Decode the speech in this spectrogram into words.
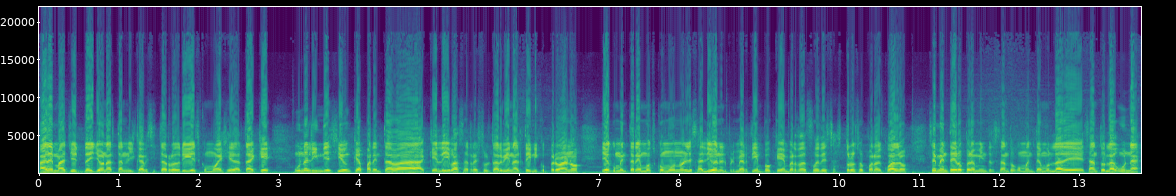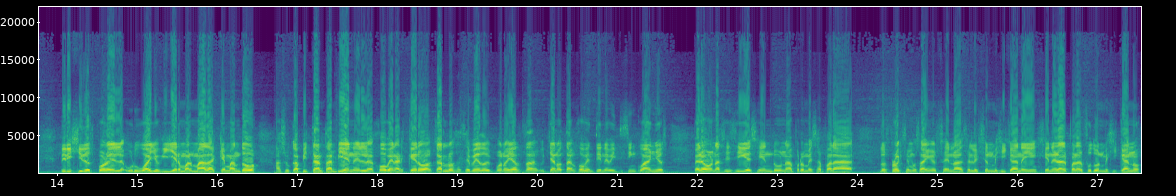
además de Jonathan El Cabecita Rodríguez como eje de ataque, una alineación que aparentaba que le iba a resultar bien al técnico peruano. Ya comentaremos cómo no le salió en el primer tiempo que en verdad fue desastroso para el cuadro cementero, pero mientras tanto comentemos la de Santos Laguna, dirigidos por el uruguayo Guillermo Almada, que mandó a su capitán también el joven arquero a Carlos Acevedo. Bueno, ya, ya no tan joven, tiene 25 años, pero aún así sigue siendo una promesa para los próximos años en la selección mexicana y en general para el fútbol mexicano.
